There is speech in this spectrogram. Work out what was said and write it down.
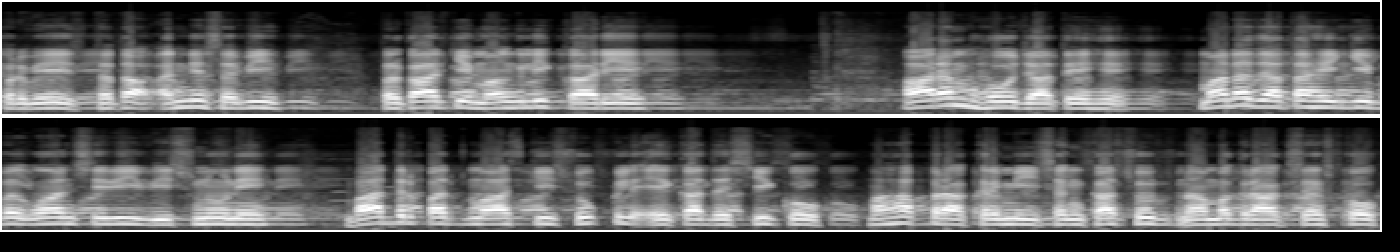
प्रवेश तथा अन्य सभी प्रकार के मांगलिक कार्य आरंभ हो जाते हैं। माना जाता है कि भगवान श्री विष्णु ने भाद्रपद मास की शुक्ल एकादशी को महापराक्रमी शंकासुर नामक राक्षस को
